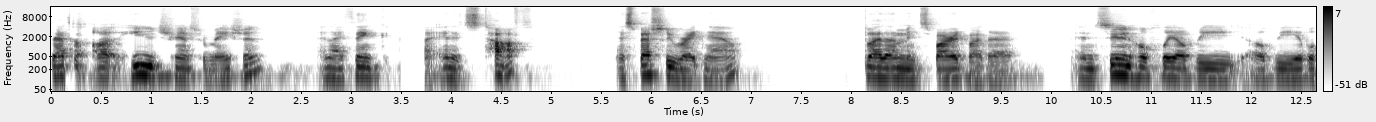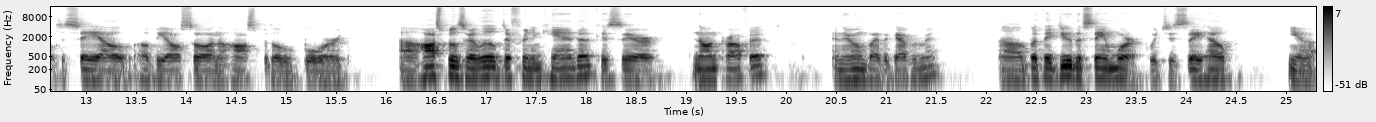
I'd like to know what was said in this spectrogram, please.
That's a, a huge transformation. And I think, and it's tough especially right now. But I'm inspired by that. And soon, hopefully, I'll be I'll be able to say I'll I'll be also on a hospital board. Uh, hospitals are a little different in Canada because they're nonprofit and they're owned by the government, uh, but they do the same work, which is they help you know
